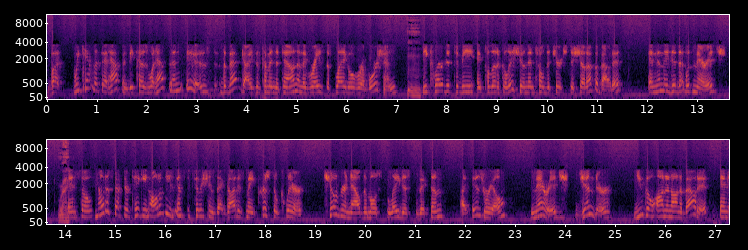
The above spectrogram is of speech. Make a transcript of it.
But we can't let that happen because what happened is the bad guys have come into town and they've raised the flag over abortion, Mm-hmm. declared it to be a political issue, and then told the church to shut up about it. And then they did that with marriage. Right. And so notice that they're taking all of these institutions that God has made crystal clear. Children now, the most latest victim, uh, Israel, marriage, gender. You go on and on about it, and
